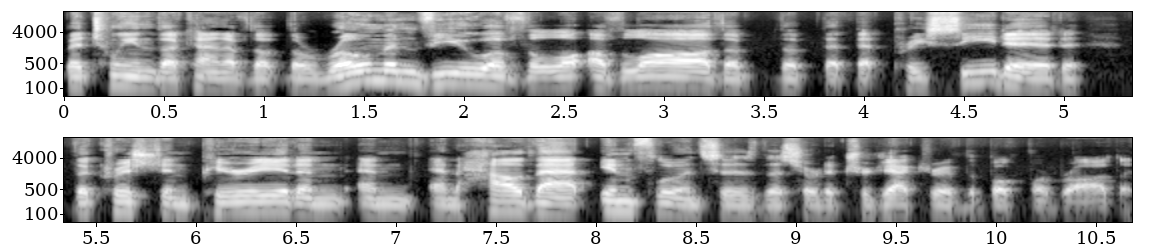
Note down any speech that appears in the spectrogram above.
between the kind of the, the roman view of the law of law the, the that, that preceded the christian period and and and how that influences the sort of trajectory of the book more broadly.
